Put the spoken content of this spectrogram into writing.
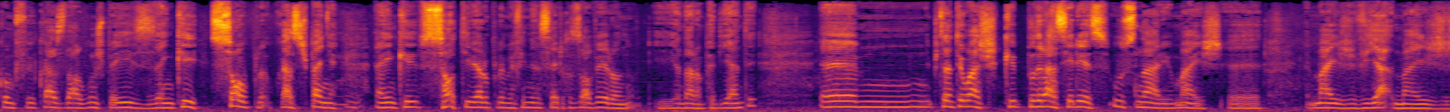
como foi o caso de alguns países em que só, o caso de Espanha, em que só tiveram o problema financeiro, resolveram e andaram para diante. Hum, portanto, eu acho que poderá ser esse o cenário mais, uh, mais, via mais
